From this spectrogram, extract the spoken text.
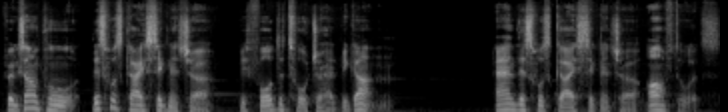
For example, this was Guy's signature before the torture had begun, and this was Guy's signature afterwards.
